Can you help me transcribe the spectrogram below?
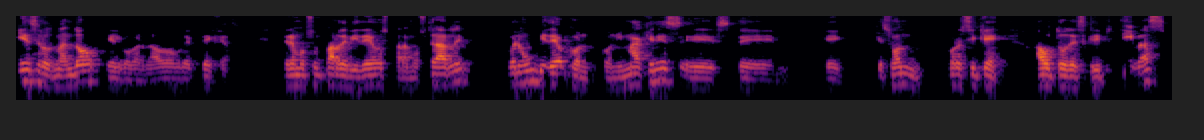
¿Quién se los mandó? El gobernador de Texas. Tenemos un par de videos para mostrarle. Bueno, un video con, con imágenes este, que, que son, por así que, autodescriptivas.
